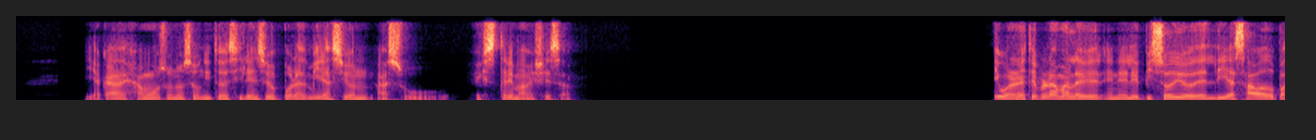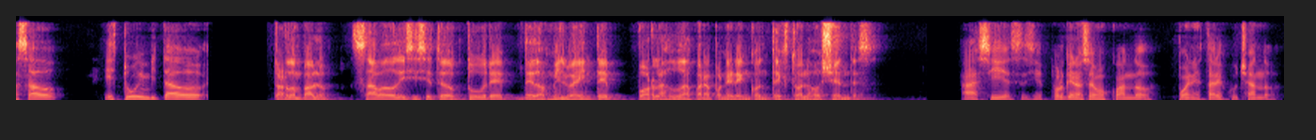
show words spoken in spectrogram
Y acá dejamos unos segunditos de silencio por admiración a su extrema belleza. Y bueno, en este programa, en el episodio del día sábado pasado, estuvo invitado... Perdón Pablo, sábado 17 de octubre de 2020, por las dudas para poner en contexto a los oyentes. Así es, así es, porque no sabemos cuándo pueden estar escuchando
